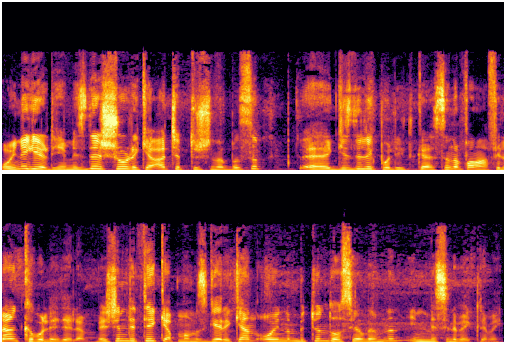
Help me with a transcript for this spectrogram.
Oyuna girdiğimizde şuradaki açıp tuşuna basıp e, gizlilik politikasını falan filan kabul edelim. Ve şimdi tek yapmamız gereken oyunun bütün dosyalarının inmesini beklemek.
